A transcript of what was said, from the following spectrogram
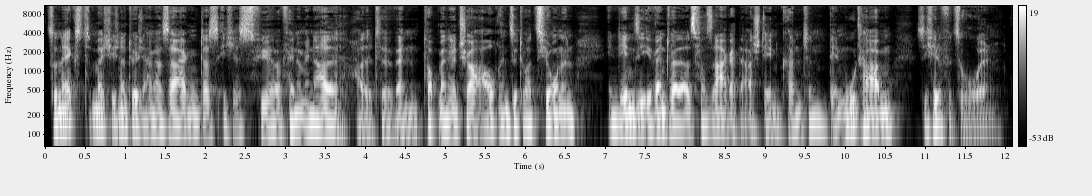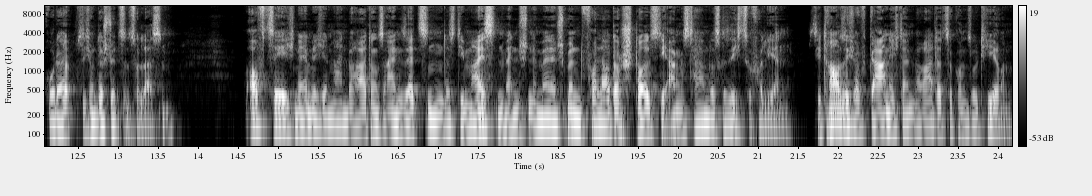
Zunächst möchte ich natürlich einmal sagen, dass ich es für phänomenal halte, wenn Topmanager auch in Situationen, in denen sie eventuell als Versager dastehen könnten, den Mut haben, sich Hilfe zu holen oder sich unterstützen zu lassen. Oft sehe ich nämlich in meinen Beratungseinsätzen, dass die meisten Menschen im Management vor lauter Stolz die Angst haben, das Gesicht zu verlieren. Sie trauen sich oft gar nicht, einen Berater zu konsultieren.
